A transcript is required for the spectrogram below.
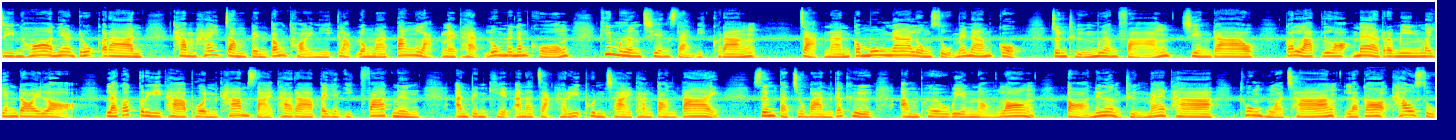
จีนห่อเนี่ยรุกรานทำให้จำเป็นต้องถอยหนีกลับลงมาตั้งหลักในแถบลุ่มแม่น้ำโขงที่เมืองเชียงแสนอีกครั้ง จากนั้นก็มุ่งหน้าลงสู่แม่น้ำกก จนถึงเมืองฝาง เชียงดาว ก็ลัดเลาะแม่ระมิงมายังดอยหล่อ แล้วก็กรีธาพลข้ามสายทาราไปยังอีกฟากหนึ่ง อันเป็นเขตอาณาจักรหริพุนชัยทางตอนใต้ ซึ่งปัจจุบันก็คืออำเภอเวียงหนองล่อง ต่อเนื่องถึงแม่ทา ทุ่งหัวช้าง แล้วก็เข้าสู่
